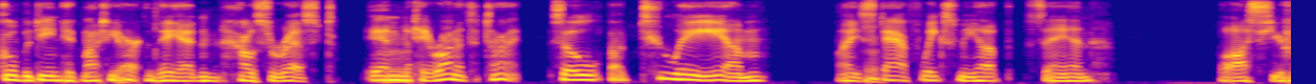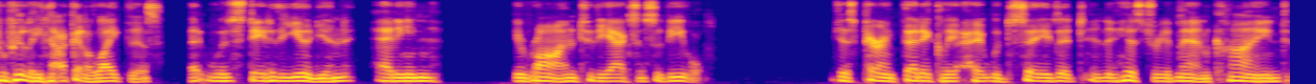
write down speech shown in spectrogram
Gulbuddin Hekmatyar. They had in house arrest in uh-huh. Tehran at the time. So about 2 a.m., my uh-huh. staff wakes me up saying, Boss, you're really not going to like this. It was State of the Union adding Iran to the axis of evil. Just parenthetically, I would say that in the history of mankind,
